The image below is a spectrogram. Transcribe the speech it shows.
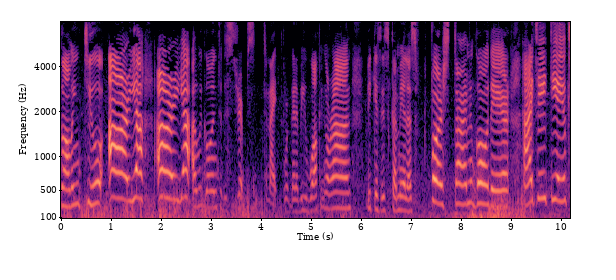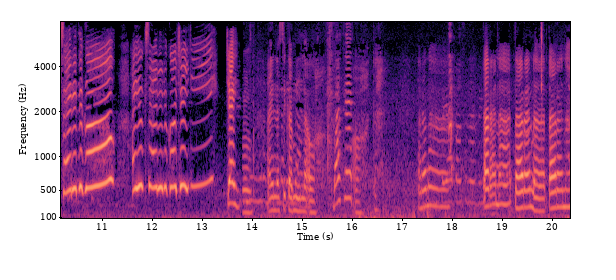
Going to Arya. Arya. Are we going to the strips tonight? We're gonna be walking around because it's Camila's first time to go there. Hi, JT. Are you excited to go? Are you excited to go, JT? Jay. Ayun na si Camila, oh. Bakit? Oh, ta- tara na. Tara na, tara na, tara na.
